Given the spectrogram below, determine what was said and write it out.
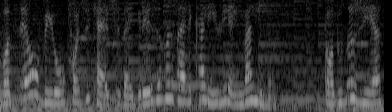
Você ouviu o podcast da Igreja Evangélica Livre em Valinhos. Todos os dias,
